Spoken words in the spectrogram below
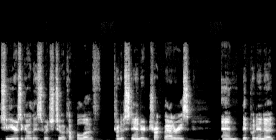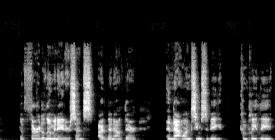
two years ago, they switched to a couple of kind of standard truck batteries, and they put in a, a third illuminator since I've been out there. And that one seems to be completely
